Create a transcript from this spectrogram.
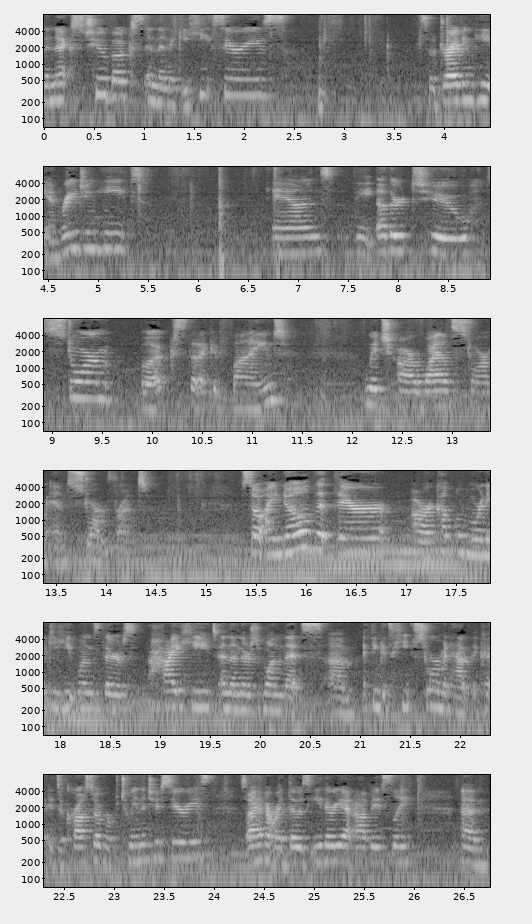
the next two books in the Nikki Heat series. So Driving Heat and Raging Heat. And the other two Storm books that I could find, which are Wild Storm and Stormfront. So I know that there are a couple more Nikki Heat ones. There's High Heat, and then there's one that's um, I think it's Heat Storm, and it's a crossover between the two series. So I haven't read those either yet, obviously. Um,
